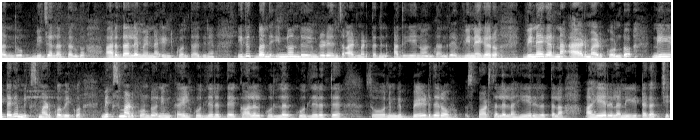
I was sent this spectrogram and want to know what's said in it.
ಬಂದು ಬೀಜ ಎಲ್ಲ ತೆಗೆದು ಅರ್ಧ ಲೆಮೆನ್ನ ಇಟ್ಕೊತಾ ಇದ್ದೀನಿ. ಇದಕ್ಕೆ ಬಂದು ಇನ್ನೊಂದು ಇಂಗ್ರೀಡಿಯೆಂಟ್ಸ್ ಆ್ಯಡ್ ಮಾಡ್ತಾ ಇದ್ದೀನಿ. ಅದು ಏನು ಅಂತಂದರೆ ವಿನೆಗರು ವಿನೆಗರ್ನ ಆ್ಯಡ್ ಮಾಡಿಕೊಂಡು ನೀಟಾಗಿ ಮಿಕ್ಸ್ ಮಾಡ್ಕೋಬೇಕು. ಮಿಕ್ಸ್ ಮಾಡಿಕೊಂಡು ನಿಮ್ಮ ಕೈಲಿ ಕೂದಲಿರುತ್ತೆ ಕಾಲಲ್ಲಿ ಕೂದಲ ಕೂದಲಿರುತ್ತೆ ಸೊ ನಿಮಗೆ ಬೇಡದೇ ಇರೋ ಸ್ಪಾಟ್ಸಲ್ಲೆಲ್ಲ ಹೇರ್ ಇರುತ್ತಲ್ಲ, ಆ ಹೇರ್ ಎಲ್ಲ ನೀಟಾಗಿ ಹಚ್ಚಿ.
